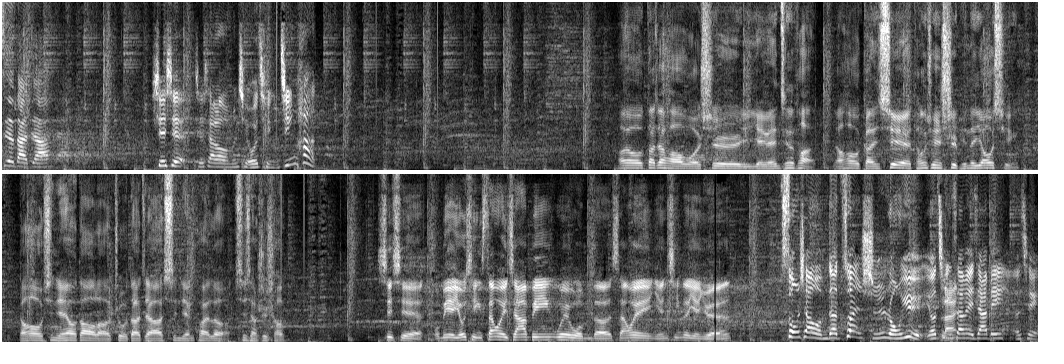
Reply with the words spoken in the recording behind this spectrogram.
谢谢大家，谢谢。接下来我们请有请金瀚。Hello，大家好，我是演员金瀚。然后感谢腾讯视频的邀请。然后新年要到了，祝大家新年快乐，心想事成。谢谢，我们也有请三位嘉宾为我们的三位年轻的演员送上我们的钻石荣誉。有请三位嘉宾，有请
